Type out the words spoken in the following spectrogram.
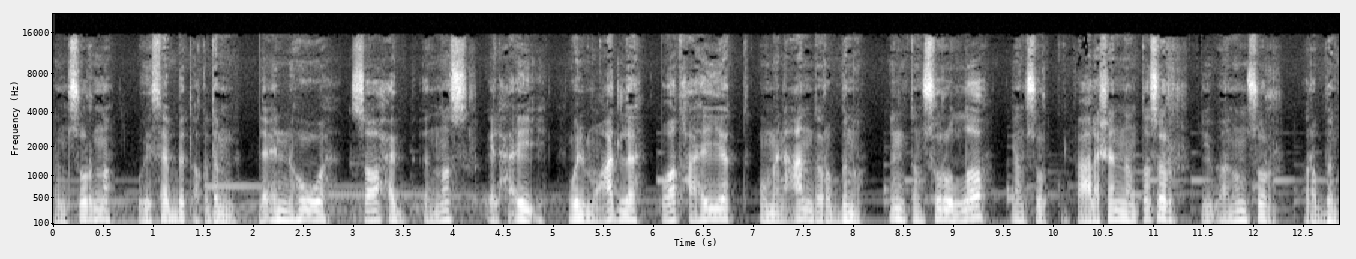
ينصرنا ويثبت أقدامنا. لأن هو صاحب النصر الحقيقي والمعادلة واضحة هيت ومن عند ربنا. إن تنصروا الله ينصركم. فعلشان ننتصر يبقى ننصر ربنا.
